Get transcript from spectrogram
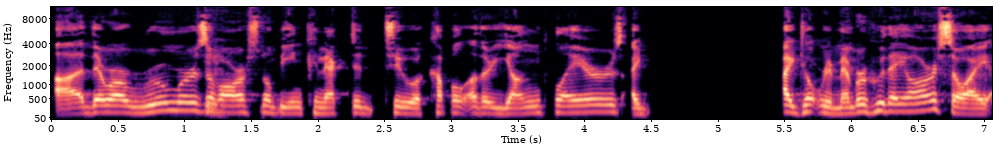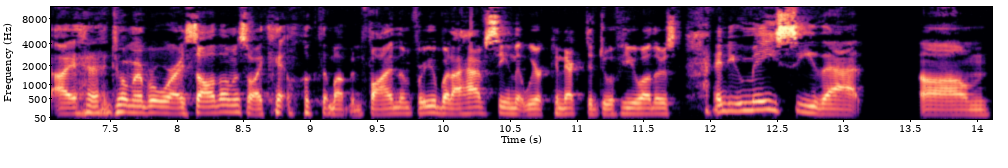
Uh, there are rumors mm-hmm. of Arsenal being connected to a couple other young players. I I don't remember who they are, so I, I don't remember where I saw them, so I can't look them up and find them for you. But I have seen that we're connected to a few others, and you may see that. Um,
